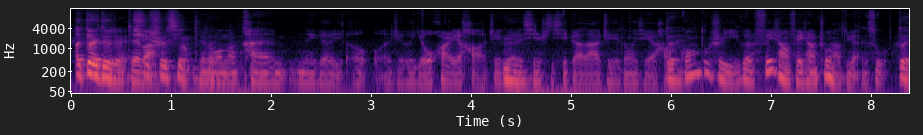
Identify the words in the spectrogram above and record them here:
啊，对对对，对叙事性，就是我们看那个呃这个油画也好，这个嗯新时期表达这些东西也好对，光都是一个非常非常重要的元素。对，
